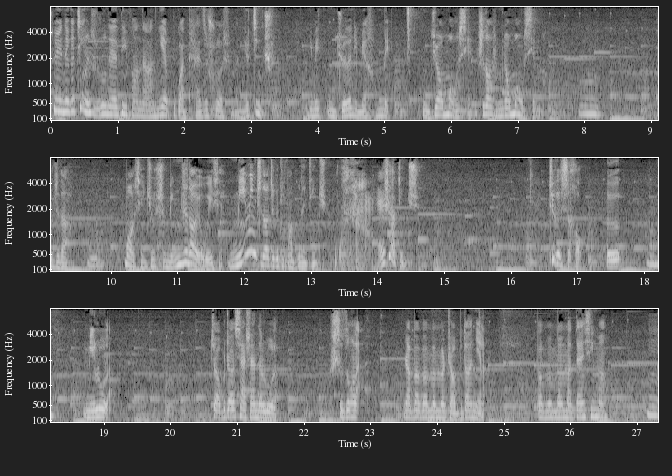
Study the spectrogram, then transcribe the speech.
所以那个禁止入内的地方呢，你也不管牌子说了什么，你就进去了，因为你觉得里面很美，你就要冒险。知道什么叫冒险吗？嗯不知道。嗯，冒险就是明知道有危险，明明知道这个地方不能进去，我还是要进去。这个时候，呃，嗯迷路了，找不着下山的路了，失踪了，让爸爸妈妈找不到你了，爸爸妈妈担心吗？嗯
